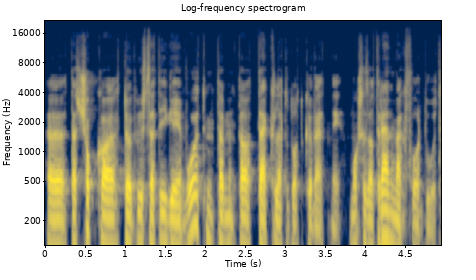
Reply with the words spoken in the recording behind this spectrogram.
tehát sokkal több üzleti igény volt, mint amit a tech le tudott követni. Most ez a trend megfordult.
